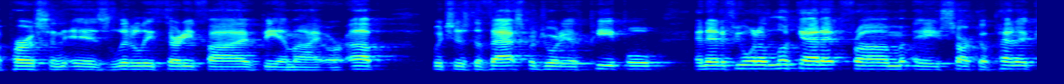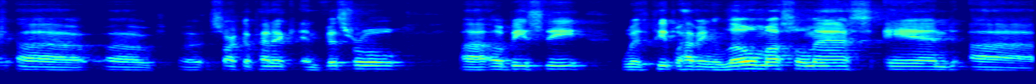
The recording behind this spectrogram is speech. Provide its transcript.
a person is literally 35 BMI or up, which is the vast majority of people. And then if you want to look at it from a sarcopenic, uh, uh, uh sarcopenic and visceral uh, obesity, with people having low muscle mass and uh,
